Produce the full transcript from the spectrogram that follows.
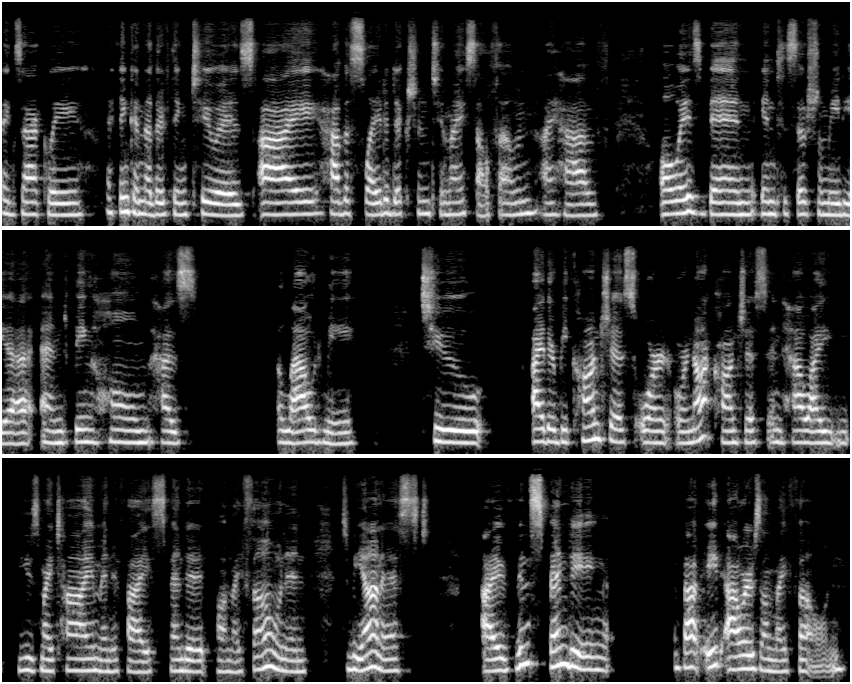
Exactly. I think another thing too is I have a slight addiction to my cell phone. I have always been into social media, and being home has allowed me to either be conscious or or not conscious in how I use my time and if I spend it on my phone. And to be honest, I've been spending about eight hours on my phone.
